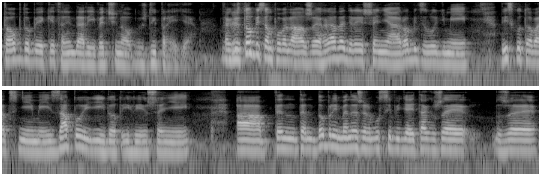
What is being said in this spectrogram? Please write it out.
to obdobie, keď sa nedarí, väčšinou vždy prejde. Takže to by som povedala, že hľadať riešenia, robiť s ľuďmi, diskutovať s nimi, zapojiť ich do tých riešení. A ten, ten dobrý manažer musí byť aj tak, že, že,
